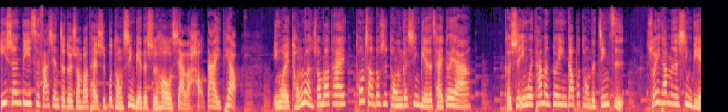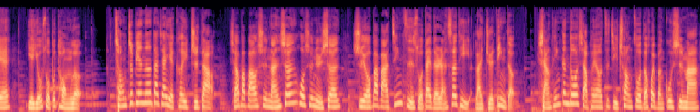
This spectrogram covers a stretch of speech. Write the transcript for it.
医生第一次发现这对双胞胎是不同性别的时候，吓了好大一跳，因为同卵双胞胎通常都是同一个性别的才对啊。可是因为他们对应到不同的精子，所以他们的性别也有所不同了。从这边呢，大家也可以知道，小宝宝是男生或是女生，是由爸爸精子所带的染色体来决定的。想听更多小朋友自己创作的绘本故事吗？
